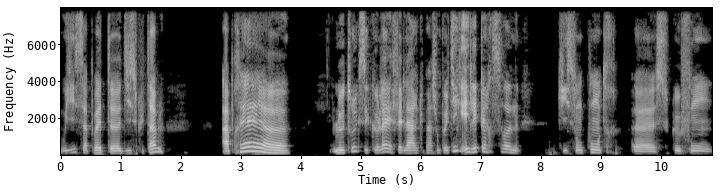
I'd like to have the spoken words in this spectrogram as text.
oui, ça peut être discutable. Après, le truc, c'est que là, elle fait de la récupération politique et les personnes qui sont contre euh, ce que font.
